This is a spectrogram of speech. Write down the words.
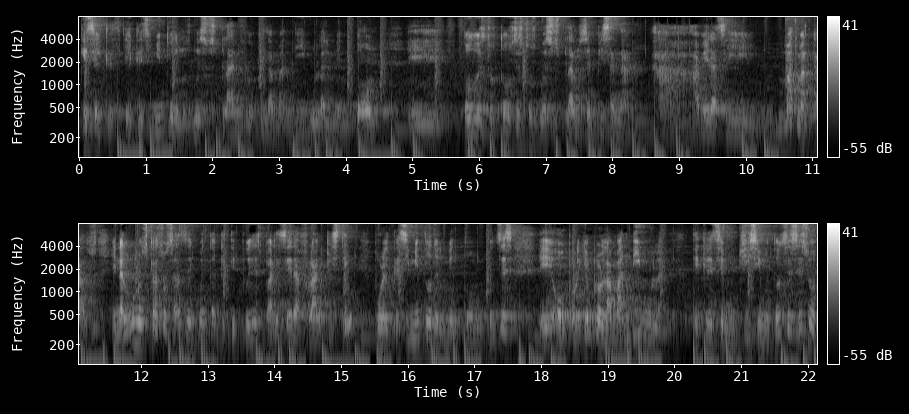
que es el, crecimiento de los huesos planos, lo que es la mandíbula, el mentón, eh, todo esto, todos estos huesos planos se empiezan a, a, ver así más marcados. En algunos casos haz de cuenta que te puedes parecer a Frankenstein por el crecimiento del mentón, entonces, eh, o por ejemplo la mandíbula crece muchísimo. Entonces eso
